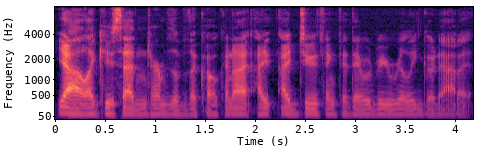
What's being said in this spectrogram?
yeah, like you said, in terms of the coconut, I, I do think that they would be really good at it.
